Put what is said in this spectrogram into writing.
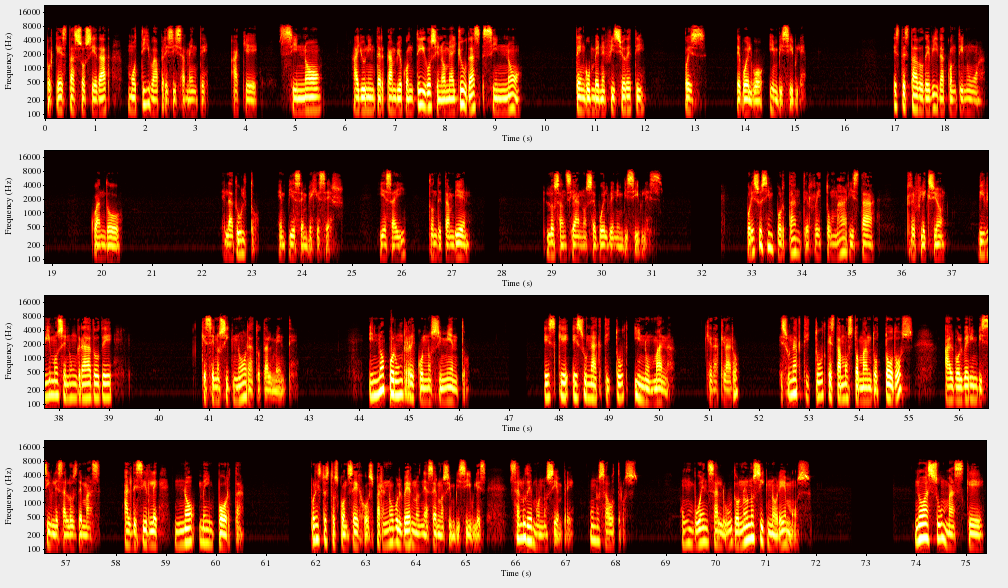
porque esta sociedad motiva precisamente a que si no hay un intercambio contigo, si no me ayudas, si no tengo un beneficio de ti, pues vuelvo invisible. Este estado de vida continúa cuando el adulto empieza a envejecer y es ahí donde también los ancianos se vuelven invisibles. Por eso es importante retomar esta reflexión. Vivimos en un grado de que se nos ignora totalmente y no por un reconocimiento, es que es una actitud inhumana. ¿Queda claro? Es una actitud que estamos tomando todos al volver invisibles a los demás, al decirle no me importa. Por esto estos consejos, para no volvernos ni hacernos invisibles, saludémonos siempre, unos a otros. Un buen saludo, no nos ignoremos. No asumas que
